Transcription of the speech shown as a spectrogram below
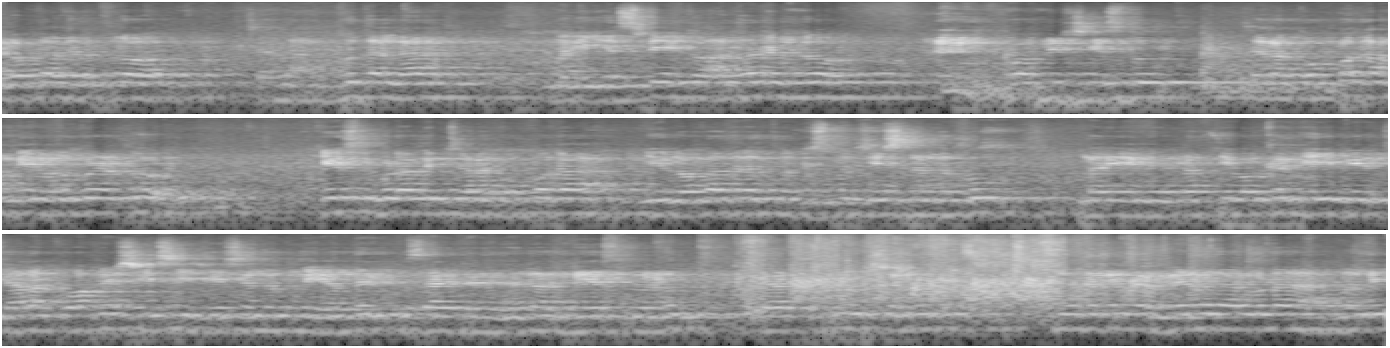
లోకాదళతలో చాలా అద్భుతంగా మరి ఎస్పీ ఆధ్వర్యంలో కోఆపరేట్ చేస్తూ చాలా గొప్పగా మీరు అనుకున్న కేసులు కూడా మీరు చాలా గొప్పగా ఈ లోకాదళతలో డిస్కస్ చేసినందుకు మరి ప్రతి ఒక్కరికి మీరు చాలా కోఆపరేట్ చేసి చేసేందుకు మీ అందరికీ ఒకసారి చేస్తున్నాను మేడం గారు కూడా మళ్ళీ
